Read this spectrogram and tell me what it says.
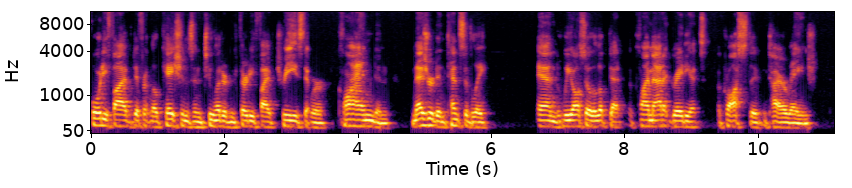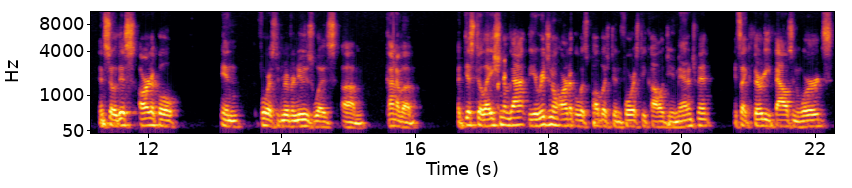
45 different locations and 235 trees that were climbed and measured intensively. And we also looked at climatic gradients across the entire range. And so this article in Forest and River News was um, kind of a, a distillation of that. The original article was published in Forest Ecology and Management. It's like 30,000 words.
